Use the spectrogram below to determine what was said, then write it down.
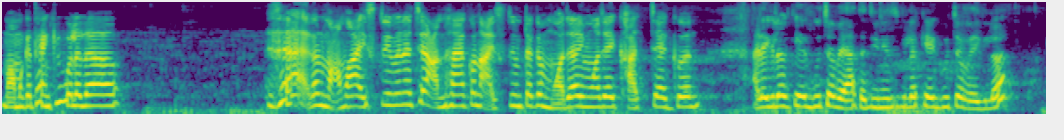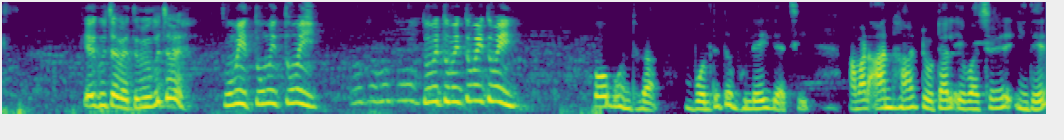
মামাকে থ্যাংক ইউ বলে দাও। হ্যাঁ এখন মামা আইসক্রিম এনেছে, আনহা এখন আইসক্রিমটাকে মজাই মজাই খাচ্ছে এখন। আর এগুলো কে গুছাবে? এত জিনিসগুলো কে গুছাবে এগুলো? কে গুছাবে? তুমি গুছাবে? তুমি তুমি তুমি। তুমি তুমি তুমি তুমি। ও বন্ধুরা, বলতে তো ভুলেই গেছি। আমার আনহা টোটাল এবছরের ঈদের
